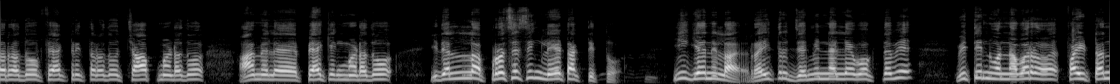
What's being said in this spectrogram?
ತರೋದು ಫ್ಯಾಕ್ಟ್ರಿ ತರೋದು ಚಾಪ್ ಮಾಡೋದು, ಆಮೇಲೆ ಪ್ಯಾಕಿಂಗ್ ಮಾಡೋದು, ಇದೆಲ್ಲ ಪ್ರೊಸೆಸಿಂಗ್ ಲೇಟ್ ಆಗ್ತಿತ್ತು. ಈಗೇನಿಲ್ಲ, ರೈತರು ಜಮೀನಲ್ಲೇ ಹೋಗ್ತವೆ. In one hour five ton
